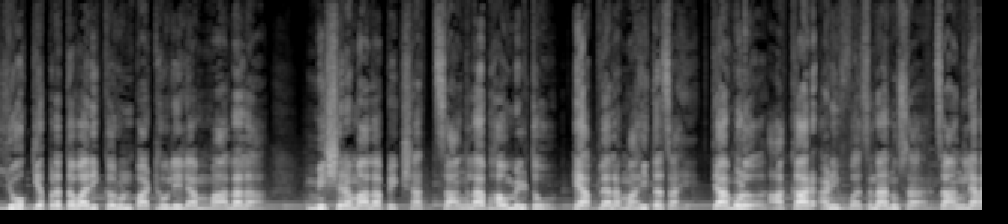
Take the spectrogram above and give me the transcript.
योग्य प्रतवारी करून पाठवलेल्या मालाला मिश्र मालापेक्षा चांगला भाव मिळतो हे आपल्याला माहीतच आहे. त्यामुळं आकार आणि वजनानुसार चांगल्या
